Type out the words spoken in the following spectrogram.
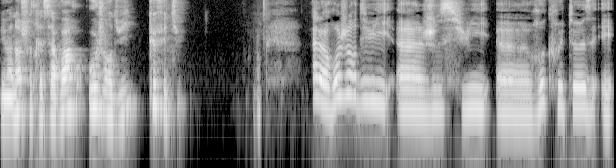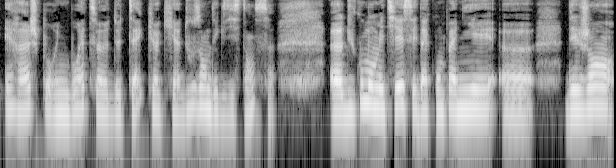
Mais maintenant, je souhaiterais savoir aujourd'hui, que fais-tu? Alors aujourd'hui, euh, je suis euh, recruteuse et RH pour une boîte de tech qui a 12 ans d'existence. du coup, mon métier, c'est d'accompagner des gens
